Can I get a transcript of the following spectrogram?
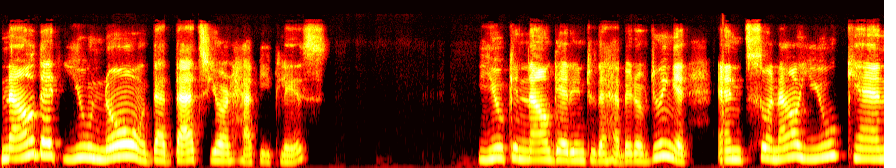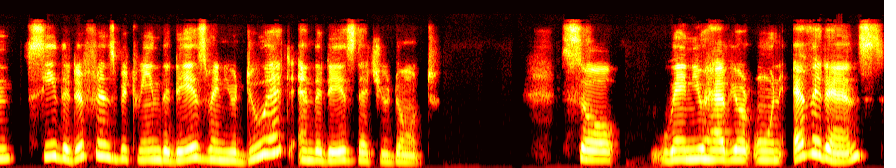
now that you know that that's your happy place you can now get into the habit of doing it. And so now you can see the difference between the days when you do it and the days that you don't. So when you have your own evidence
